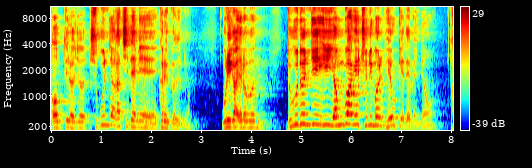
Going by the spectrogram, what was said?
엎드려져 죽은 자 같이 되며 그랬거든요. 우리가 여러분 누구든지 이 영광의 주님을 배우게 되면요. 다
